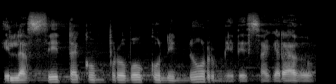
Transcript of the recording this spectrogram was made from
el asceta comprobó con enorme desagrado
